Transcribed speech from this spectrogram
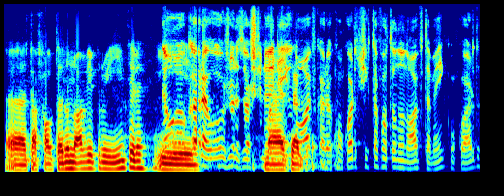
Uh, tá faltando nove pro Inter. Não, cara, ô Jonas, eu acho que não é nem o 9, cara. Eu concordo que tá faltando nove também, concordo.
